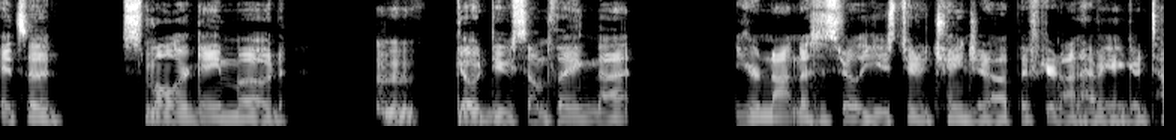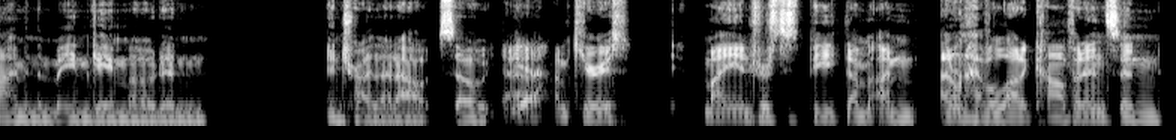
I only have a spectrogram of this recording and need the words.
it's a smaller game mode. Mm. Go do something that you're not necessarily used to to change it up if you're not having a good time in the main game mode and and try that out. So yeah, Yeah. I'm curious. My interest is peaked. I'm I'm I don't have a lot of confidence in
